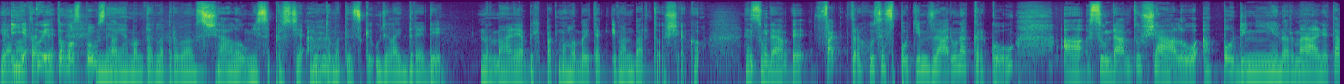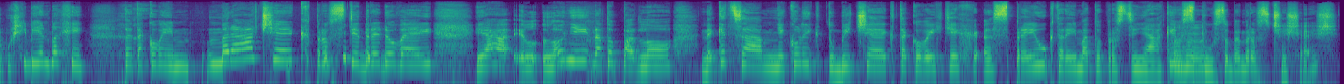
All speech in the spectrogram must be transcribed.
Já Jako je toho spousta. Ne, já mám tenhle problém s šálou. Mně se prostě automaticky udělají dready. Normálně, abych pak mohla být tak Ivan Bartoš. Jako. Já sundám, eh, fakt trochu se spotím zádu na krku a sundám tu šálu a pod ní normálně, tam už chybí jen blechy. To je takový mráček, prostě dreadovej. Já loni na to padlo, nekecám, několik tubiček takových těch eh, sprejů, kterýma to prostě nějakým způsobem rozčešeš.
